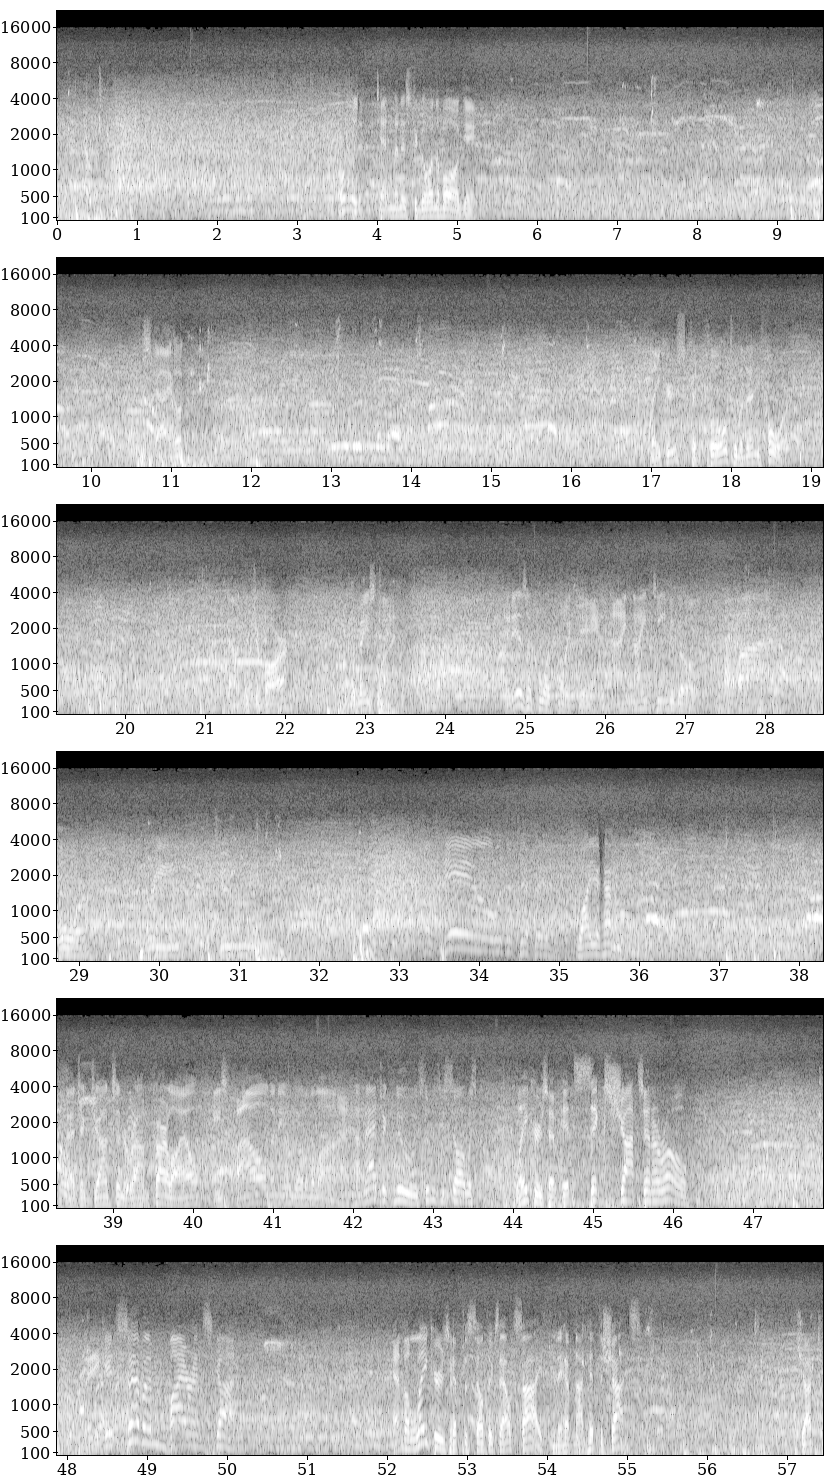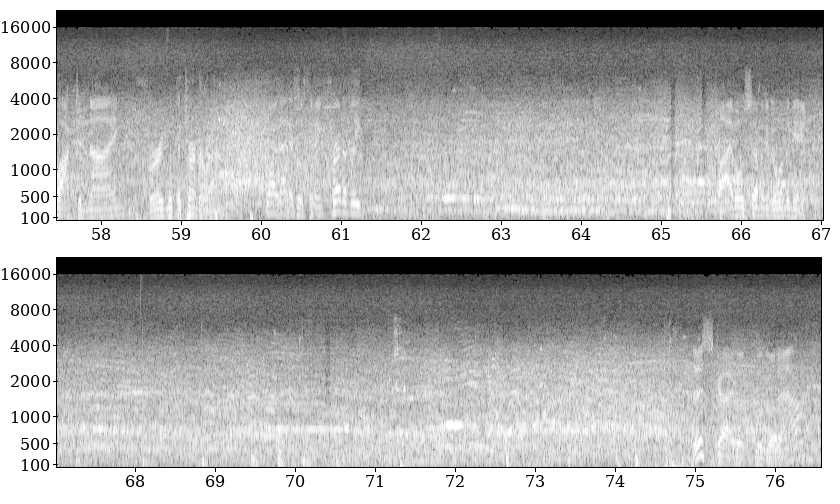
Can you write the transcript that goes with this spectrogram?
Only 10 minutes to go in the ball game. Skyhook. Lakers could pull to within four. Down to Jabbar from the baseline. It is a four-point game. 9.19 to go. Five, four, three, two. McHale with the tip-in. That's why you have Magic Johnson around Carlisle. He's fouled and he'll go to the line. Now Magic knew as soon as he saw it was Lakers have hit six shots in a row. Make it seven, Byron Scott. And the Lakers have kept the Celtics outside and they have not hit the shots. shot clock to nine. Bird with the turnaround. Boy, that is just an incredibly 5.07 to go in the game. This skyhook will go down.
